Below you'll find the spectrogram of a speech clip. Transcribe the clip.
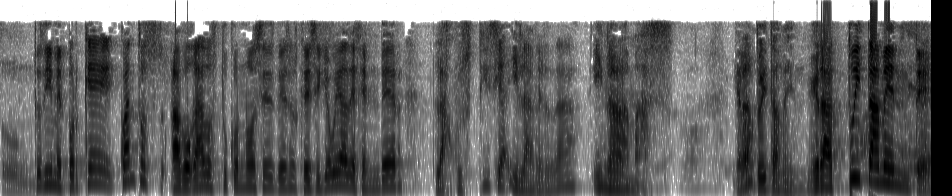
Tú dime, ¿por qué? ¿Cuántos abogados tú conoces de esos que dicen, yo voy a defender la justicia y la verdad y nada más? Gratuitamente. Gratuitamente.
